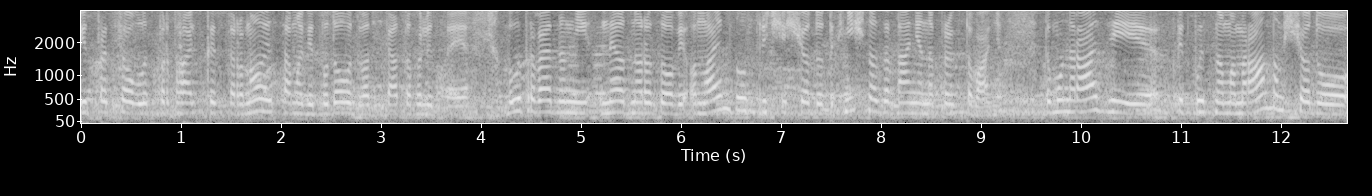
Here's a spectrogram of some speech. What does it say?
відпрацьовували з португальською стороною саме відбудову 25-го ліцею. Були проведені неодноразові онлайн зустрічі щодо технічного завдання на проєктування. Тому наразі підписано меморандум щодо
